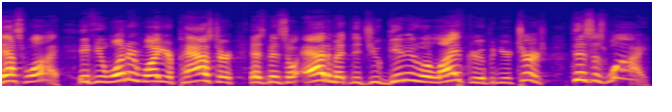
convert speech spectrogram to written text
That's why. If you wondered why your pastor has been so adamant that you get into a life group in your church, this is why.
